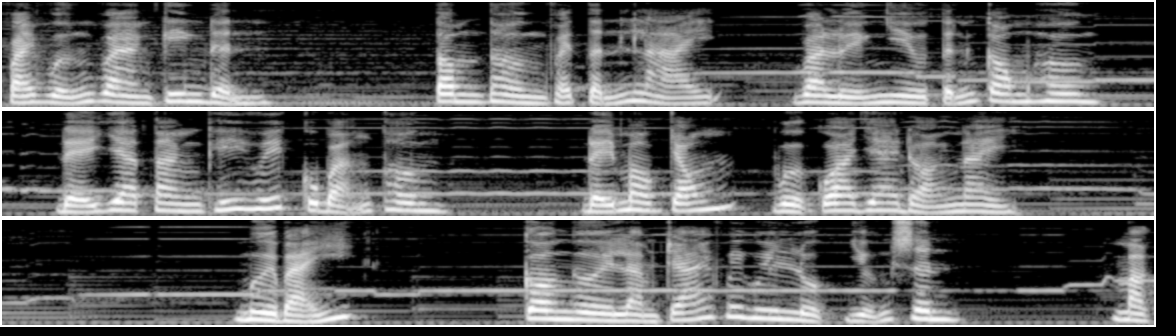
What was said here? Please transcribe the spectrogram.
phải vững vàng kiên định Tâm thần phải tỉnh lại và luyện nhiều tĩnh công hơn để gia tăng khí huyết của bản thân, để mau chóng vượt qua giai đoạn này. 17. Con người làm trái với quy luật dưỡng sinh, mặc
